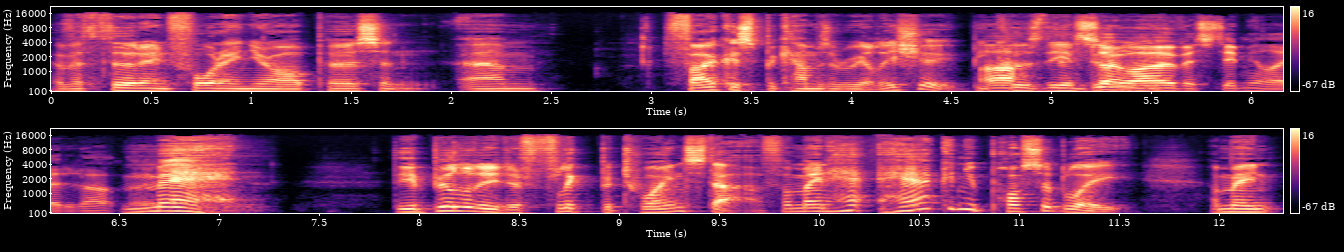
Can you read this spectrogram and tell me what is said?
of a 13, 14 year old person, um, focus becomes a real issue because oh, the they're so overstimulated, aren't they? Man, the ability to flick between stuff. I mean, how, how can you possibly? I mean,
